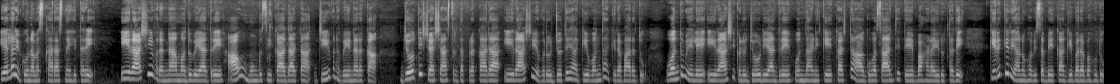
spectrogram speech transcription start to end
ಎಲ್ಲರಿಗೂ ನಮಸ್ಕಾರ ಸ್ನೇಹಿತರೆ. ಈ ರಾಶಿಯವರನ್ನ ಮದುವೆಯಾದರೆ ಹಾವು ಮುಂಗುಸಿ ಕಾದಾಟ, ಜೀವನವೇ ನರಕ. ಜ್ಯೋತಿಷ್ಯ ಶಾಸ್ತ್ರದ ಪ್ರಕಾರ ಈ ರಾಶಿಯವರು ಜೊತೆಯಾಗಿ ಒಂದಾಗಿರಬಾರದು. ಒಂದು ವೇಳೆ ಈ ರಾಶಿಗಳು ಜೋಡಿಯಾದರೆ ಹೊಂದಾಣಿಕೆ, ಕಷ್ಟ ಆಗುವ ಸಾಧ್ಯತೆ ಬಹಳ ಇರುತ್ತದೆ. ಕಿರಿಕಿರಿ ಅನುಭವಿಸಬೇಕಾಗಿ ಬರಬಹುದು.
